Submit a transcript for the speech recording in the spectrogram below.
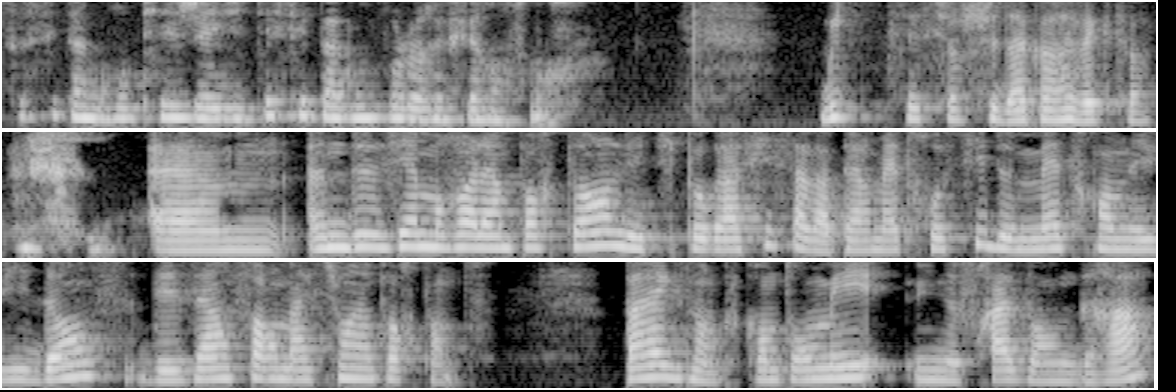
Ça, c'est un gros piège à éviter. C'est pas bon pour le référencement. Oui, c'est sûr, je suis d'accord avec toi. Euh, un deuxième rôle important, les typographies, ça va permettre aussi de mettre en évidence des informations importantes. Par exemple, quand on met une phrase en gras,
